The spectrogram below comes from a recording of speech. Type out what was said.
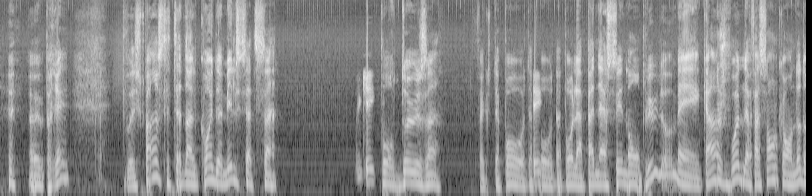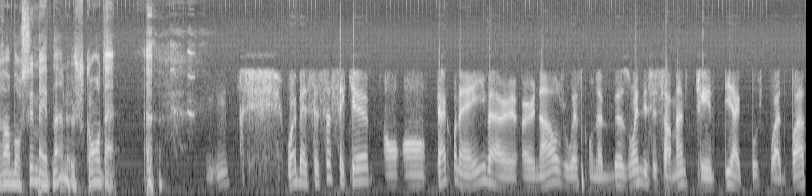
un prêt, je pense que c'était dans le coin de 1700 pour deux ans. Fait que c'était pas, pas, pas, la panacée non plus, là, mais quand je vois de la façon qu'on a de rembourser maintenant, je suis content. Mhm. Oui, ben c'est ça, c'est que on, on, quand on arrive à un, âge où est-ce qu'on a besoin nécessairement de crédit à gauche ou à droite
